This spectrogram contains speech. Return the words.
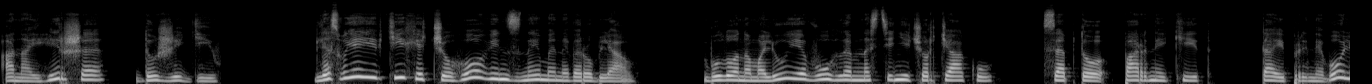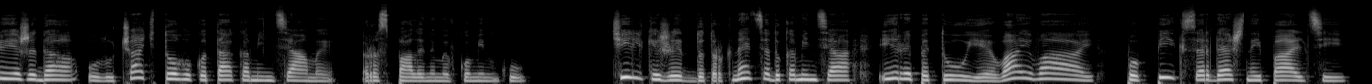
а найгірше до жидів. Для своєї втіхи чого він з ними не виробляв. Було намалює вуглем на стіні чортяку, септо парний кіт, та й приневолює жида улучать того кота камінцями, розпаленими в комінку. Тільки жид доторкнеться до камінця і репетує Вай вай, попік сердешний пальці,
